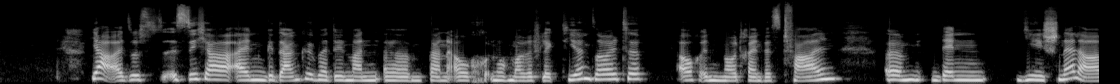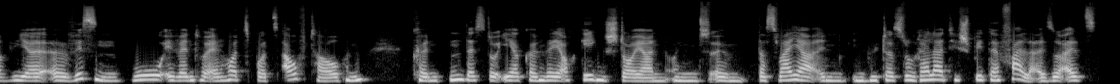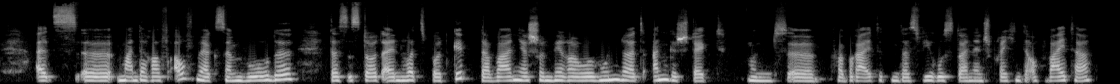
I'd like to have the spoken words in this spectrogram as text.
Ja, also es ist sicher ein Gedanke, über den man ähm, dann auch nochmal reflektieren sollte, auch in Nordrhein-Westfalen. Ähm, denn je schneller wir äh, wissen, wo eventuell Hotspots auftauchen könnten, desto eher können wir ja auch gegensteuern. Und ähm, das war ja in, in Gütersloh relativ spät der Fall. Also als, als äh, man darauf aufmerksam wurde, dass es dort einen Hotspot gibt, da waren ja schon mehrere hundert angesteckt und äh, verbreiteten das Virus dann entsprechend auch weiter.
